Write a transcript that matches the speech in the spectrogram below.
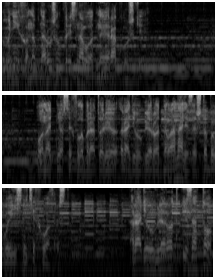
В них он обнаружил пресноводные ракушки. Он отнес их в лабораторию радиоуглеродного анализа, чтобы выяснить их возраст. Радиоуглерод – изотоп,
